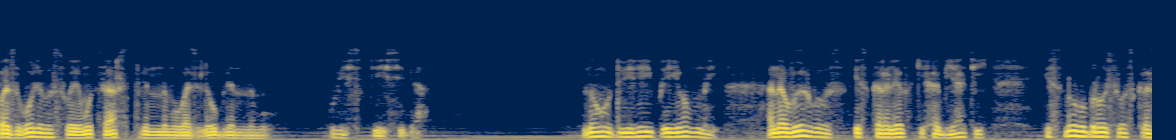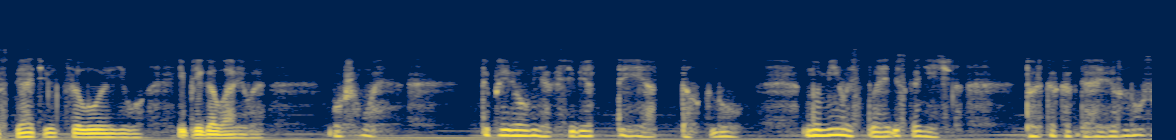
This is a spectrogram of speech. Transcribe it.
позволила своему царственному возлюбленному увести себя. Но у дверей приемной она вырвалась из королевских объятий и снова бросилась к распятию, целуя его и приговаривая, «Боже мой, ты привел меня к себе, ты оттолкнул, но милость твоя бесконечна». Только когда я вернусь,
